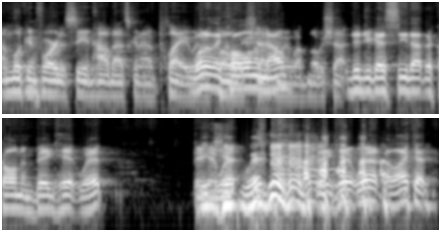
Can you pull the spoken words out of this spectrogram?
I'm looking forward to seeing how that's going to play. What are they Bo calling him now? what Did you guys see that? They're calling him Big Hit Wit. Big, Big hit hit Wit. Big Hit Wit. I like it.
